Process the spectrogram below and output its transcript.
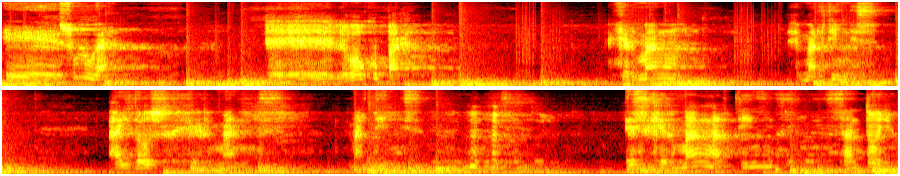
eh, su lugar lo va a ocupar Germán Martínez. Hay dos Germánes Martínez. Es Germán Martínez Santoyo.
